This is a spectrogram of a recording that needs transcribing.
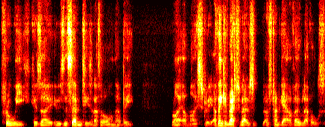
for a week because I it was the 70s and I thought, oh, that'd be right up my street. I think in retrospect, I was, I was trying to get out of O levels,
